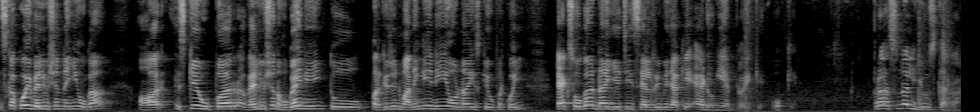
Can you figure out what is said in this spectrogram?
इसका कोई वैल्यूशन नहीं होगा। और इसके ऊपर वैल्यूशन होगा ही नहीं तो परक्यूजन मानेंगे ही नहीं और ना इसके ऊपर कोई टैक्स होगा, ना ये चीज़ सैलरी में जाके ऐड होगी एम्प्लॉय के। ओके पर्सनल यूज़ कर रहा।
